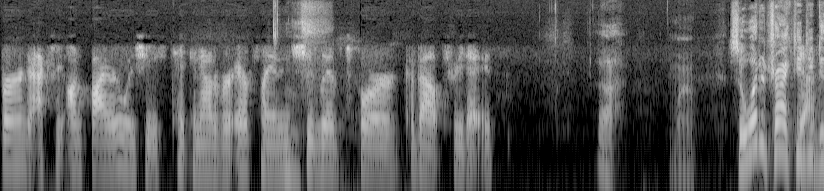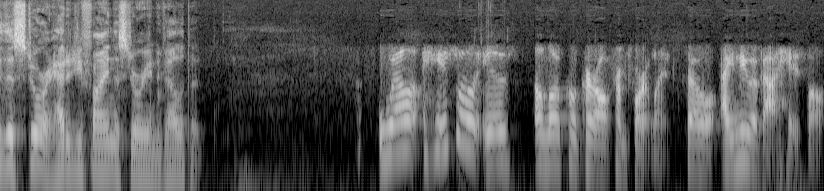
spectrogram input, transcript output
burned actually on fire when she was taken out of her airplane, and she lived for about three days. Ah. wow. So, what attracted Yeah. you to this story? How did you find the story and develop it? Well, Hazel is a local girl from Portland, so I knew about Hazel.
